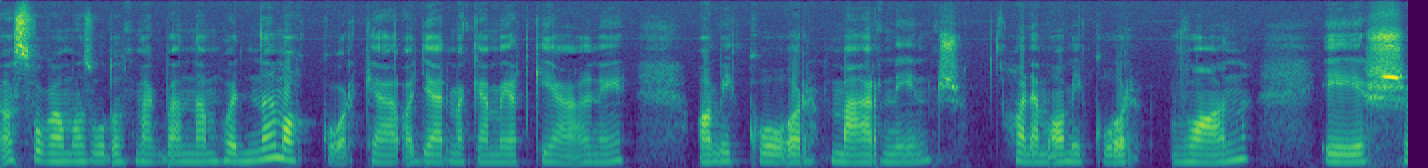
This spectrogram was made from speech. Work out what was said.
az fogalmazódott meg bennem, hogy nem akkor kell a gyermekemért kiállni, amikor már nincs, hanem amikor van, és,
